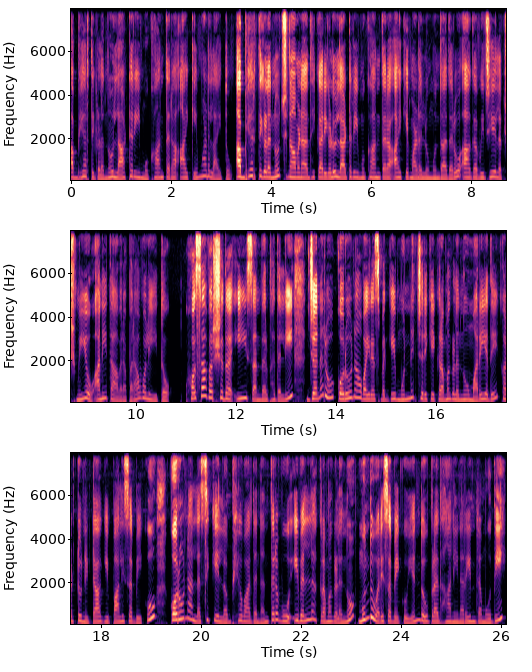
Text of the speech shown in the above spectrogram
ಅಭ್ಯರ್ಥಿಗಳನ್ನು ಲಾಟರಿ ಮುಖಾಂತರ ಆಯ್ಕೆ ಮಾಡಲಾಯಿತು. ಅಭ್ಯರ್ಥಿಗಳನ್ನು ಚುನಾವಣಾಧಿಕಾರಿಗಳು ಲಾಟರಿ ಮುಖಾಂತರ ಆಯ್ಕೆ ಮಾಡಲು ಮುಂದಾದರೂ ಆಗ ವಿಜಯಲಕ್ಷ್ಮಿಯು ಅನಿತಾ ಅವರ ಪರ ಒಲಿಯಿತು. ಹೊಸ ವರ್ಷದ ಈ ಸಂದರ್ಭದಲ್ಲಿ ಜನರು ಕೊರೋನಾ ವೈರಸ್ ಬಗ್ಗೆ ಮುನ್ನೆಚ್ಚರಿಕೆ ಕ್ರಮಗಳನ್ನು ಮರೆಯದೆ ಕಟ್ಟುನಿಟ್ಟಾಗಿ ಪಾಲಿಸಬೇಕು. ಕೊರೋನಾ ಲಸಿಕೆ ಲಭ್ಯವಾದ ನಂತರವೂ ಇವೆಲ್ಲ ಕ್ರಮಗಳನ್ನು ಮುಂದುವರೆಸಬೇಕು ಎಂದು ಪ್ರಧಾನಿ ನರೇಂದ್ರ ಮೋದಿ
